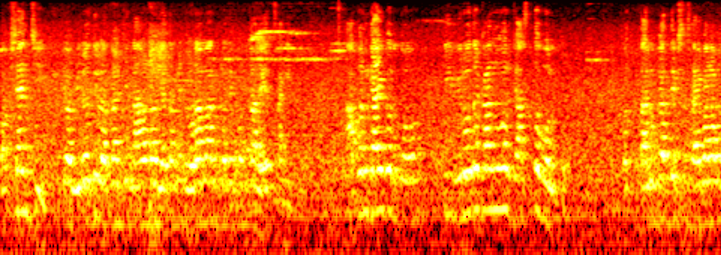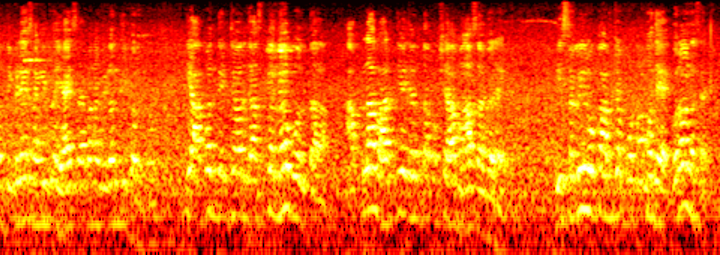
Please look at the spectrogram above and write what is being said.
पक्षांची किंवा विरोधी लोकांची नाव न घेता मी जोडामार्गमध्ये पण काल हेच सांगितलं. आपण काय करतो की विरोधकांवर जास्त बोलतो. पण तालुकाध्यक्ष साहेबांना पण तिकडे सांगितलं ह्या साहेबांना विनंती करतो की आपण त्यांच्यावर जास्त न बोलता आपला भारतीय जनता पक्ष हा महासागर आहे. ही सगळी लोक आमच्या पोटामध्ये आहे बरोबर ना साहेब?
